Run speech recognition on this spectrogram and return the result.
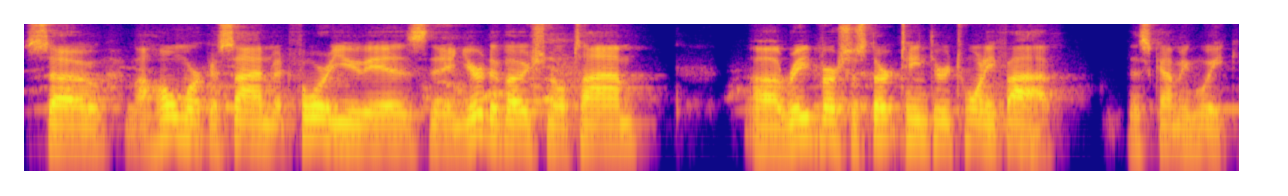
So, my homework assignment for you is that in your devotional time, uh, read verses 13 through 25 this coming week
